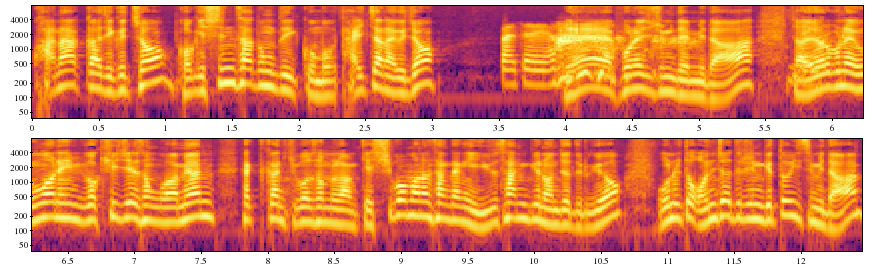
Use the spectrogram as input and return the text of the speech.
관악까지, 그쵸? 거기 신사동도 있고 뭐 다 있잖아요, 그죠? 맞아요. 예, 보내주시면 됩니다. 자, 네. 여러분의 응원의 힘입어 퀴즈에 성공하면 획득한 기본 선물과 함께 15만원 상당의 유산균 얹어드리고요. 오늘 또 얹어드리는 게 또 있습니다.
